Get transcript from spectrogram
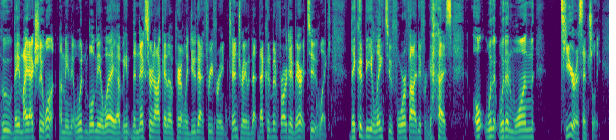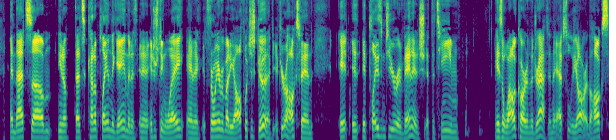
who they might actually want. I mean, it wouldn't blow me away. I mean, the Knicks are not going to apparently do that three for eight and ten trade, but that, that could have been for R.J. Barrett too. Like they could be linked to four or five different guys within one tier essentially and that's um you know that's kind of playing the game in, a, in an interesting way and it, it's throwing everybody off which is good if, you're a hawks fan it, it it plays into your advantage if the team is a wild card in the draft, and they absolutely are. The Hawks,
